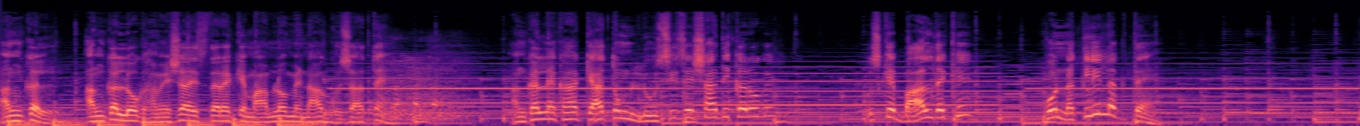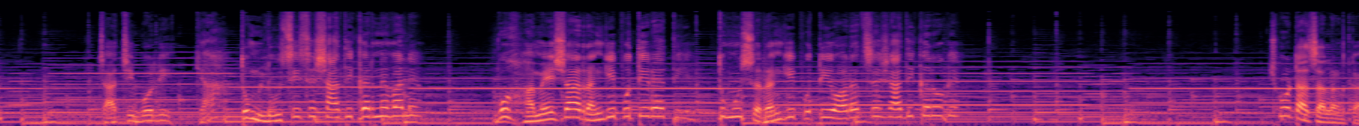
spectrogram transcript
अंकल अंकल लोग हमेशा इस तरह के मामलों में नाक घुसाते हैं। अंकल ने कहा, क्या तुम लूसी से शादी करोगे? उसके बाल देखें, वो नकली लगते हैं। चाची बोली, क्या तुम लूसी से शादी करने वाले हो? वो हमेशा रंगी पुती रहती है। तुम उस रंगी पुती औरत से शादी करोगे? छोटा सा लड़का।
